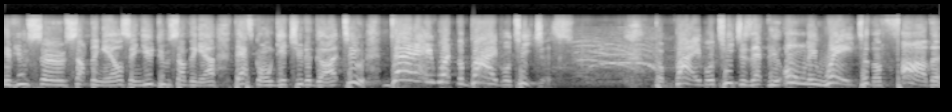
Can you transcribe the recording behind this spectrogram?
if you serve something else and you do something else. That's to get you to God too. That ain't what the Bible teaches. The Bible teaches that the only way to the Father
